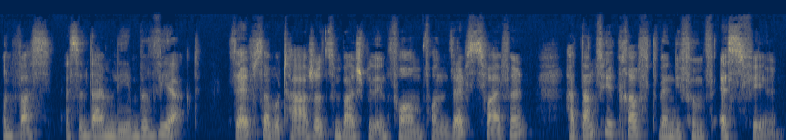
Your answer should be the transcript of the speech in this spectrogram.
und was es in deinem Leben bewirkt. Selbstsabotage, zum Beispiel in Form von Selbstzweifeln, hat dann viel Kraft, wenn die fünf S fehlen.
